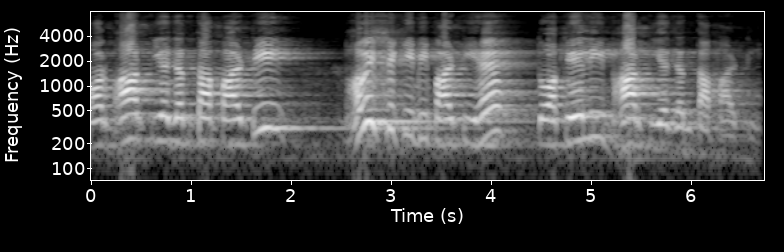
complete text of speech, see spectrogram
और भारतीय जनता पार्टी भविष्य की भी पार्टी है तो अकेली भारतीय जनता पार्टी।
